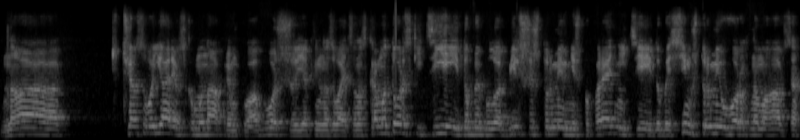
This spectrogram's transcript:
На Часовоярівському напрямку, або ж як він називається, на Краматорській, цієї доби було більше штурмів, ніж попередній. Цієї доби сім штурмів ворог намагався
